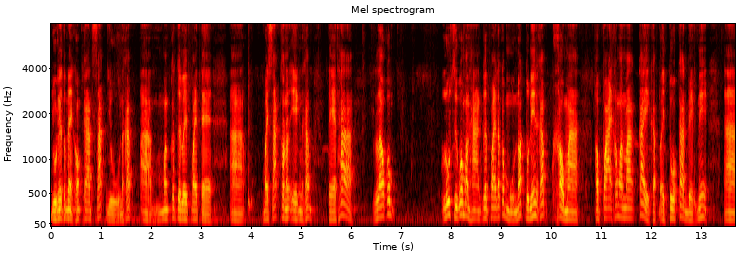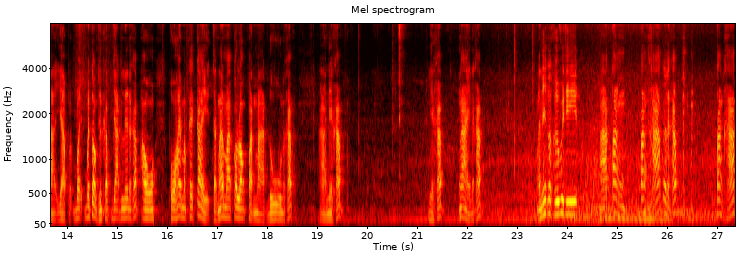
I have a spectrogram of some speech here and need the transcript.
อยู่ในตำแหน่งของการซักอยู่นะครับมันก็จะเลยไปแต่ใบซักเท่านั้นเองนะครับ แต่ถ้าเราก็รู้สึกว่ามันห่างเกินไปแล้วก็หมุนน็อตตัวนี้นะครับเข้ามา เอาปลายของมันมาใกล้กับไอ้ตัวก้านเบรกนี้อ่าอย่าไม่ไม่ต้องถึงกับยันเลยนะครับ เอาพอให้มันใกล้ๆ จากนั้นมาก็ลองปั่นหมาดดูนะครับ อ่าเนี่ยครับเนี่ยครับง่ายนะครับ อันนี้ก็คือวิธีอ่าตั้งตั้งคาร์ดเลยนะครับ ตั้งคาร์ด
